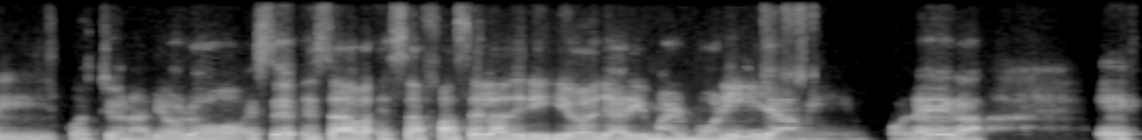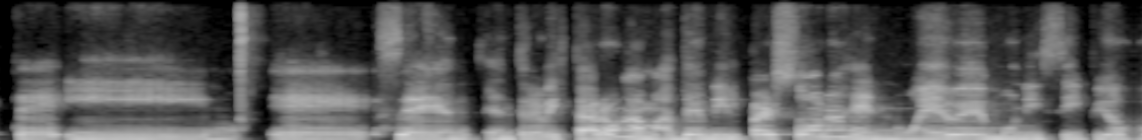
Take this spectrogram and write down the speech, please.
el cuestionario, lo, esa, esa, fase la dirigió Yarimar Bonilla, mi colega, este, y eh, se entrevistaron a más de mil personas en nueve municipios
